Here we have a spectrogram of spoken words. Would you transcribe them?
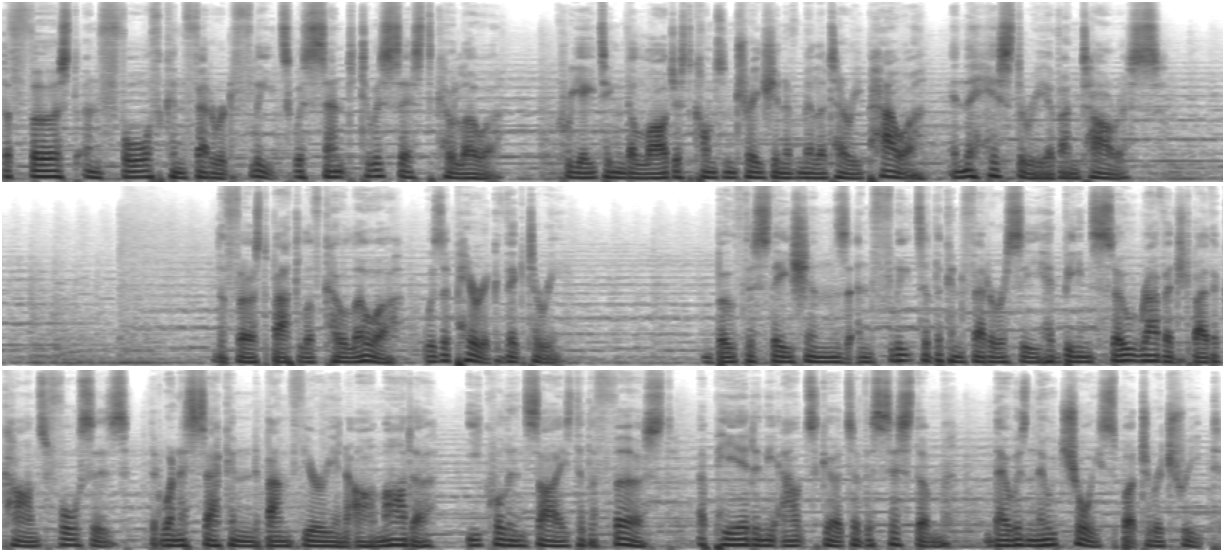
the 1st and 4th Confederate fleets were sent to assist Koloa, creating the largest concentration of military power in the history of Antares. The First Battle of Koloa was a Pyrrhic victory. Both the stations and fleets of the Confederacy had been so ravaged by the Khan's forces that when a second Banthurian armada, equal in size to the first, appeared in the outskirts of the system, there was no choice but to retreat.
